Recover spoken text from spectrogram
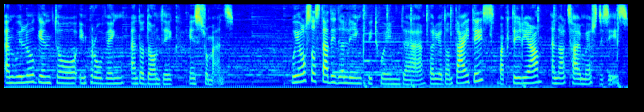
and we look into improving endodontic instruments. We also study the link between the periodontitis, bacteria, and Alzheimer's disease.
